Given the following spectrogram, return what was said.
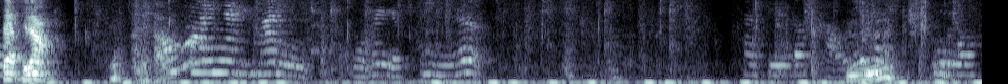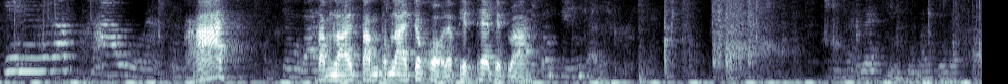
แซ่บพี่น้องเอาหอยไงมันหนูไม่อยากกินเนอะถ้ากินกับเขาอืเนี่ยมหนูกินกับเขาน่ะ อ่า ตำลายตำทำลายเจ้าของแล้วเผ็ดแท้เผ็ดหวานต้องกินค่ะได้กินทุกมันกินกับเขา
